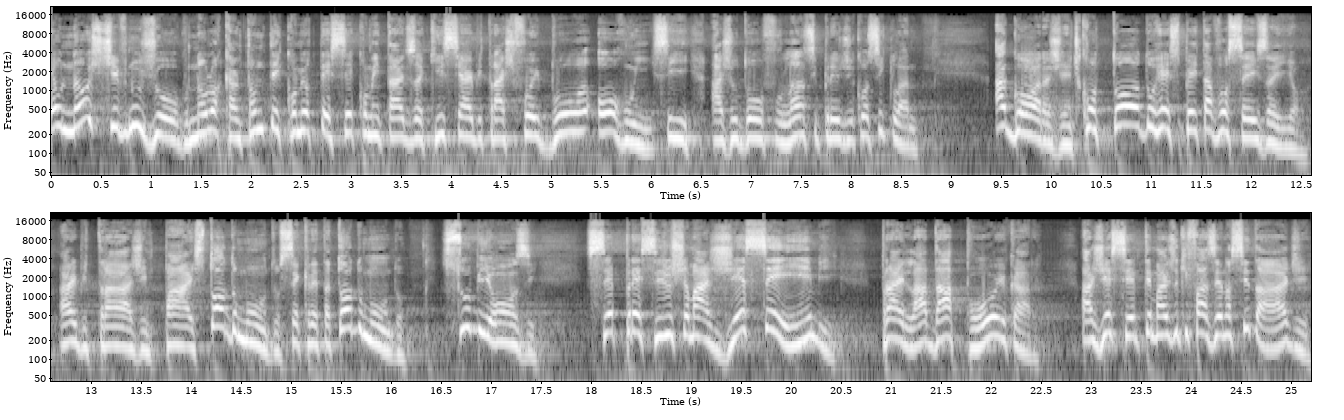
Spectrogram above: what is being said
Eu não estive no jogo, no local, então não tem como eu tecer comentários aqui se a arbitragem foi boa ou ruim, se ajudou o fulano, se prejudicou o ciclano. Agora, gente, com todo o respeito a vocês aí, ó, arbitragem, paz, todo mundo, secreta, todo mundo, sub-11, você precisa chamar a GCM pra ir lá dar apoio, cara. A GCM tem mais o que fazer na cidade.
